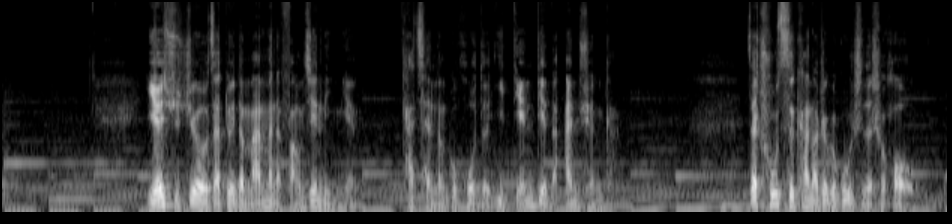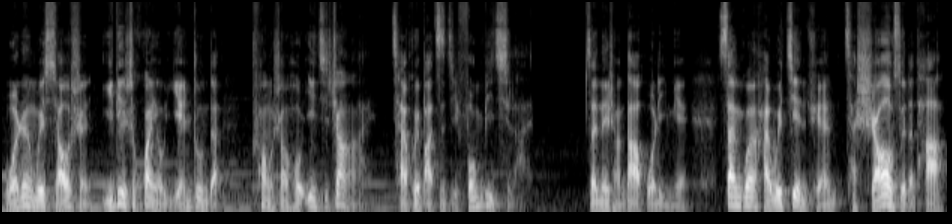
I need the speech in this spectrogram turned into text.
物。也许只有在堆得满满的房间里面，他才能够获得一点点的安全感。在初次看到这个故事的时候，我认为小沈一定是患有严重的创伤后应激障碍。才会把自己封闭起来，在那场大火里面，三观还未健全，才十二岁的他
